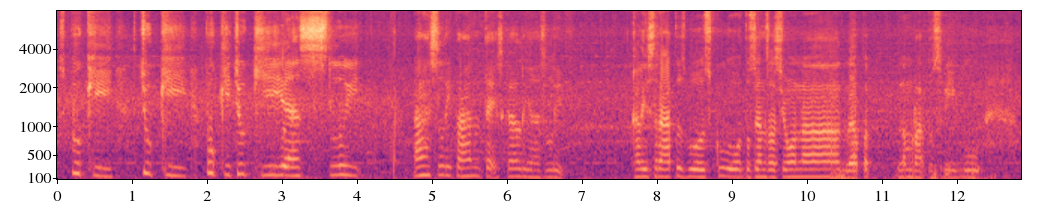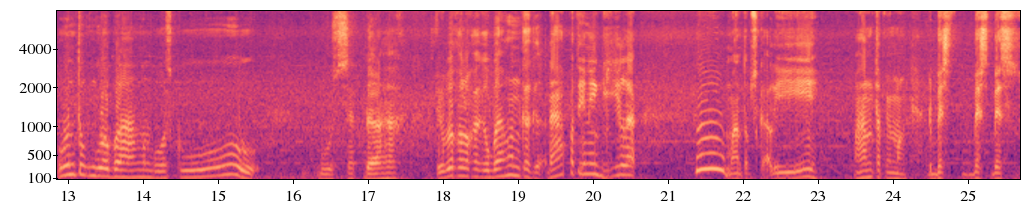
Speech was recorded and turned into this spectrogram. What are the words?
spooky cuki puki cuki asli asli pantai sekali asli. Kali 100 bosku auto sensasional dapat 600 ribu. Untung gua bangun bosku. Buset dah. Coba kalau kagak bangun kagak dapat ini gila. Huh, mantap sekali mantap memang. The best best best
